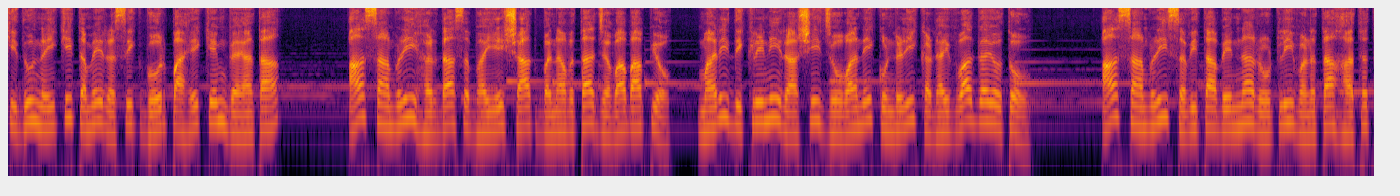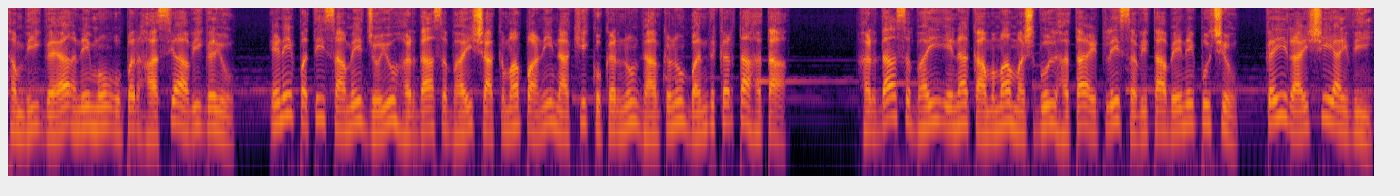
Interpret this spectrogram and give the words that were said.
કીધું નહીં કે તમે રસિક ગોર પાહે કેમ ગયા તા આ સાંભળી હરદાસભાઈએ શાક બનાવતા જવાબ આપ્યો, મારી દીકરીની રાશિ જોવાને કુંડળી કઢાવવા ગયો તો. આ સાંભળી સવિતાબેનના રોટલી વણતા હાથ થંભી ગયા અને મોં ઉપર હાસ્ય આવી ગયું. એણે પતિ સામે જોયું હરદાસભાઈ શાકમાં પાણી નાખી કુકરનું ઢાંકણું બંધ કરતા હતા. હરદાસભાઈ એના કામમાં મશગુલ હતા એટલે સવિતાબેને પૂછ્યું કઈ રાયશી આવી?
